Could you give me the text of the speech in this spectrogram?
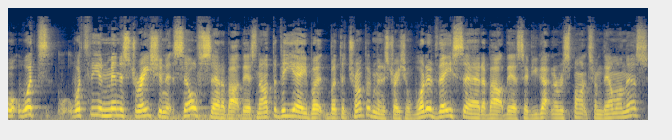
What's what's the administration itself said about this? Not the VA, but but the Trump administration. What have they said about this? Have you gotten a response from them on this?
